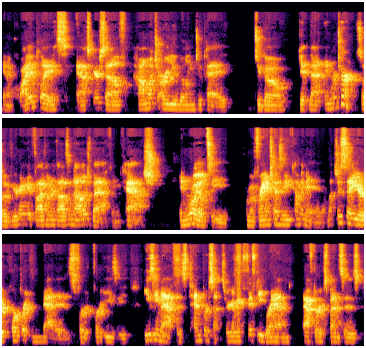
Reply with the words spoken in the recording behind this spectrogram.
in a quiet place, ask yourself, how much are you willing to pay to go get that in return? So, if you're going to get $500,000 back in cash, in royalty, from a franchisee coming in, and let's just say your corporate net is for, for easy, easy math is 10%. So you're gonna make 50 grand after expenses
